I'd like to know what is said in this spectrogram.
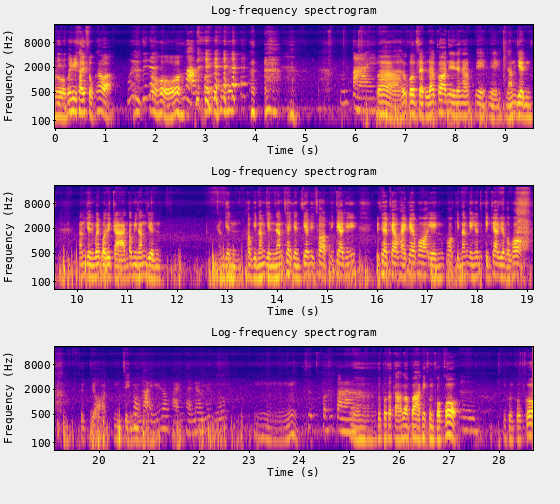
โอ้โหไม่มีใครสุขเท่าอะอุ้ยดูสิเนี่ยโอ้โหหลับ ตายว่าทุกคนเสร็จแล้วก็นี่นะครับ นี่นี่น้ำเย็น น้ำเย็นไว้บริการต้องมีน้ำเย็น น้ำเย็นชอบกินน้ำเย็นน้ำแช่เย็นเจี๊ยบนี่ชอบนี่แก้วนี้ไม่ใช่แก้วใครแก้วพ่อเองพ่อกินน้ำเย็นก็กินแก้วเดียวกับพ่อสุดยอดจริงไม่ต้องถ่ายไม่ต้องถ่ายถ่ายแมวเยอะเดี๋ยวๆอืมสุดปสตาร์เออคือโปรสตาร์รอบบ้านที่คุณโกโก้เออที่คุณโกโก้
